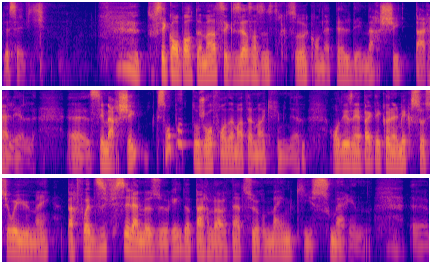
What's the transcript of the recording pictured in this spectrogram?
de sa vie. Tous ces comportements s'exercent dans une structure qu'on appelle des marchés parallèles. Euh, ces marchés, qui ne sont pas toujours fondamentalement criminels, ont des impacts économiques, sociaux et humains, parfois difficiles à mesurer de par leur nature même qui est sous-marine. Euh,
